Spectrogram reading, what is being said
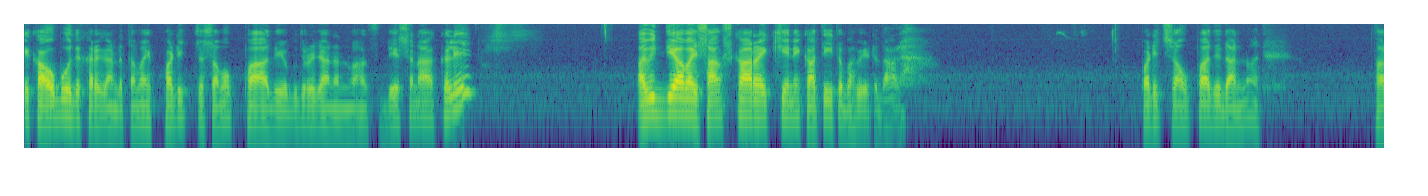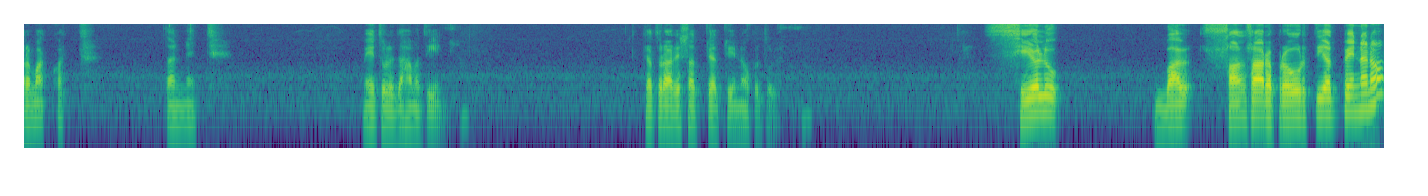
ඒක අවබෝධ කරගන්න තමයි පටිච්ච සමුප්පාදය බුදුරජාණන් වහන්සේ දේශනා කළේ අවිද්‍යාවයි සංස්කාරයි කියන එක අතීත භවයට දාලා පටිච්ච සමුප්පාදේ දන්නවද? තරමක්වත් දන්නේ නැහැ. මේ තුල ධහම තියෙන්නේ. චතුරාර්ය සත්‍යයක් තියෙන ඔක තුල. සියලු සංසාර ප්‍රවෘත්තියත් පෙන්නනවා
